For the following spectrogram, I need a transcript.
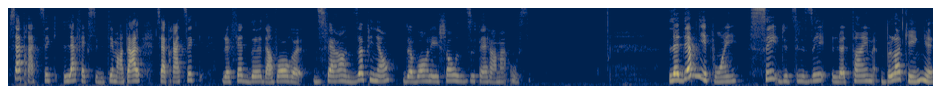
ça pratique la flexibilité mentale, ça pratique le fait d'avoir euh, différentes opinions, de voir les choses différemment aussi. Le dernier point, c'est d'utiliser le time blocking.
